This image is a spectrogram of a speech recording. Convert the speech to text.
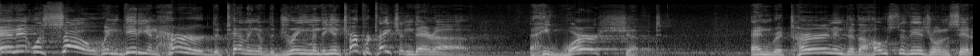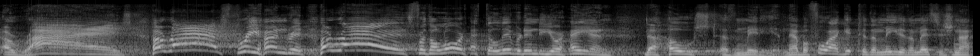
And it was so when Gideon heard the telling of the dream and the interpretation thereof, that he worshiped and returned into the host of Israel and said, Arise, arise, 300, arise, for the Lord hath delivered into your hand the host of Midian. Now, before I get to the meat of the message tonight,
